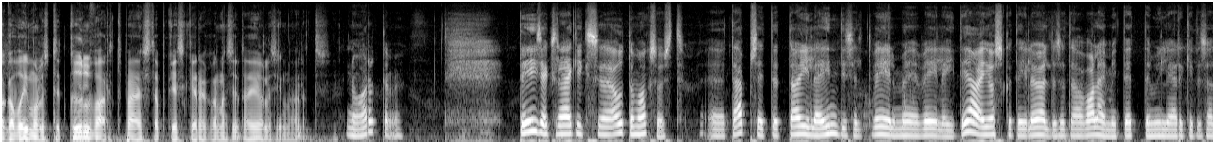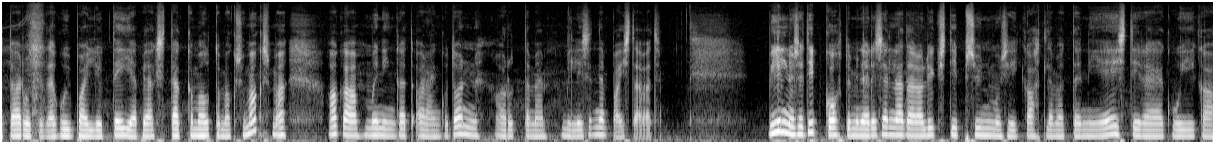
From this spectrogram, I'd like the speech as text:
aga võimalust, et Kõlvart päästab Keskerakonna, seda ei ole sinu arvates? no arutame teiseks räägiks automaksust. täpseid detaile endiselt veel me veel ei tea, ei oska teile öelda seda valemit ette, mille järgi te saate arvutada, kui palju teie peaksite hakkama automaksu maksma, aga mõningad arengud on, arutame, millised need paistavad. Vilniuse tippkohtumine oli sel nädalal üks tippsündmusi kahtlemata nii Eestile kui ka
